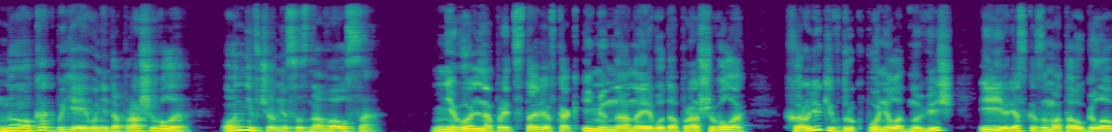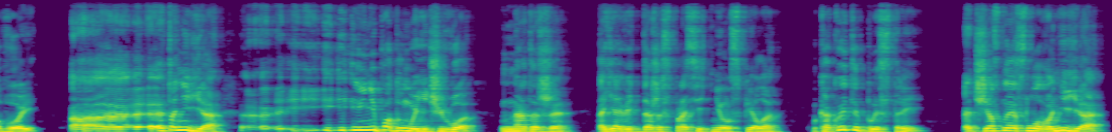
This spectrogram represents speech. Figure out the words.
но как бы я его ни допрашивала, он ни в чем не сознавался. Невольно представив, как именно она его допрашивала, Харуюки вдруг понял одну вещь и резко замотал головой. «А, это не я. И, и, и не подумай ничего». «Надо же, а я ведь даже спросить не успела. Какой ты быстрый?» «Честное слово, не я».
